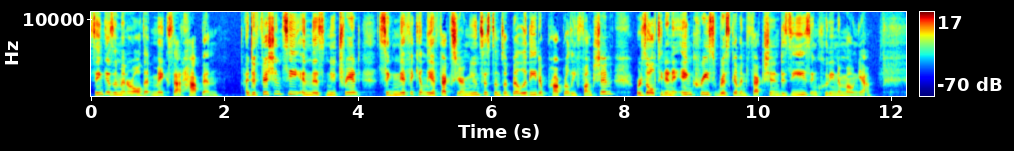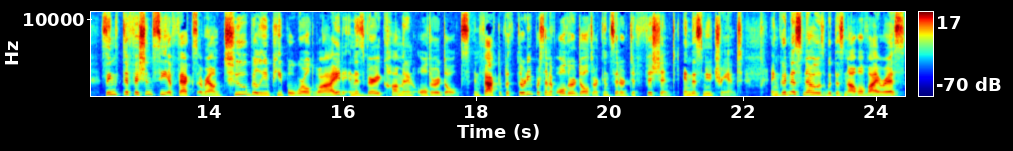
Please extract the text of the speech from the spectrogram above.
Zinc is a mineral that makes that happen. A deficiency in this nutrient significantly affects your immune system's ability to properly function, resulting in an increased risk of infection and disease, including pneumonia. Zinc deficiency affects around 2 billion people worldwide and is very common in older adults. In fact, up to 30% of older adults are considered deficient in this nutrient. And goodness knows, with this novel virus,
